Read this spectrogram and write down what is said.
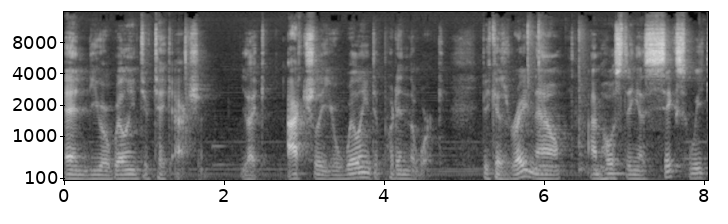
and you're willing to take action. Like, actually, you're willing to put in the work. Because right now, I'm hosting a six week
